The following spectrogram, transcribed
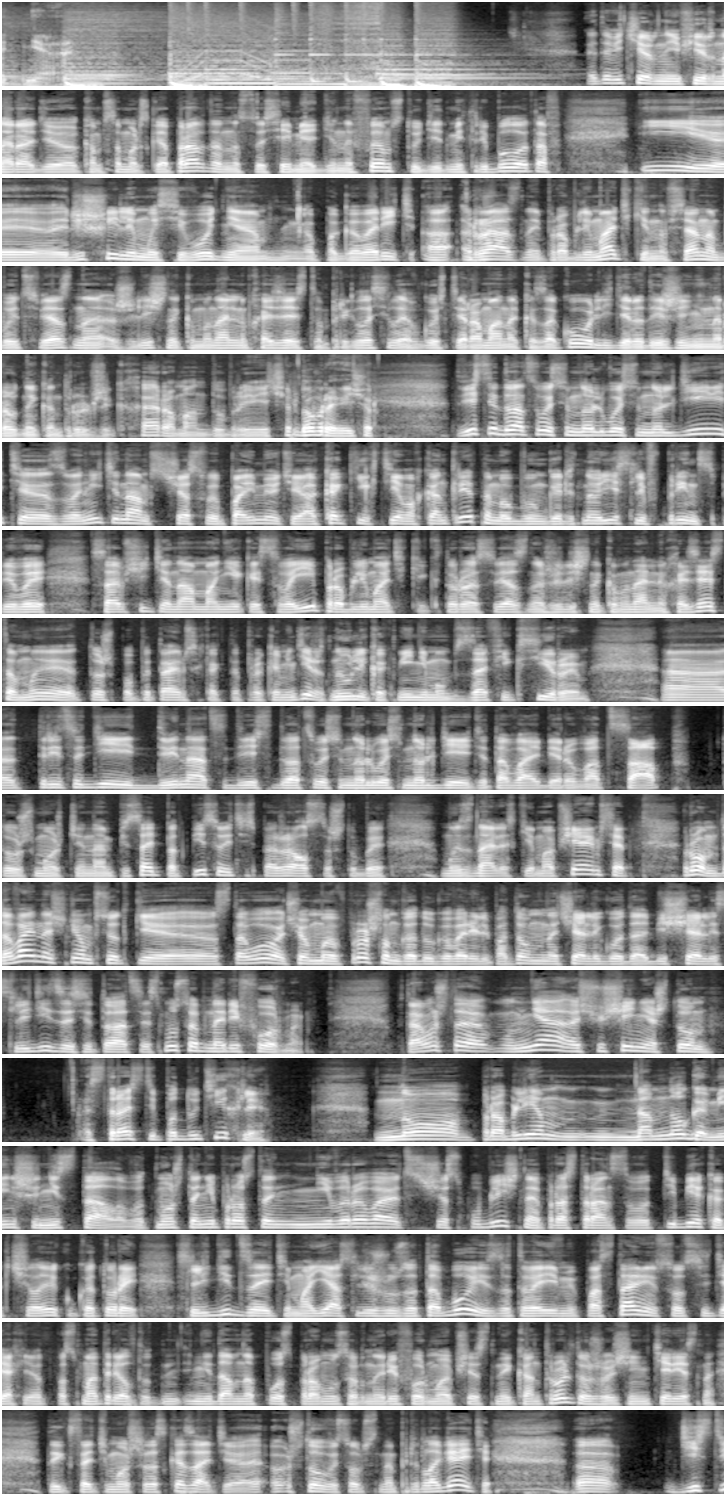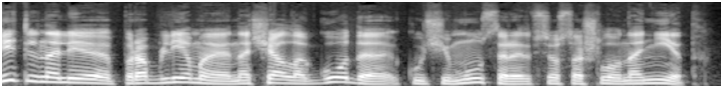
Тема дня. Это вечерний эфир на радио «Комсомольская правда» на 107.1 FM, эм, студии Дмитрий Булотов. И э, решили мы сегодня поговорить о разной проблематике, но вся она будет связана с жилищно-коммунальным хозяйством. Пригласил я в гости Романа Казакова, лидера движения «Народный контроль ЖКХ». Роман, добрый вечер. Добрый вечер. 228-08-09. Э, звоните нам, сейчас вы поймете, о каких темах конкретно мы будем говорить. Но если, в принципе, вы сообщите нам о некой своей проблематике, которая связана с жилищно-коммунальным хозяйством, мы тоже попытаемся как-то прокомментировать, ну или как минимум зафиксируем. 39 12 228 08 09 это Viber и WhatsApp тоже можете нам писать. Подписывайтесь, пожалуйста, чтобы мы знали, с кем общаемся. Ром, давай начнем все-таки э, с того, о чем мы в прошлом году говорили, потом в начале года обещали следить за ситуацией с мусорной реформой. Потому что у меня ощущение, что страсти подутихли, но проблем намного меньше не стало. Вот, может, они просто не вырываются сейчас публичное пространство. Вот тебе, как человеку, который следит за этим, а я слежу за тобой и за твоими постами в соцсетях. Я вот посмотрел тут недавно пост про мусорную реформу общественный контроль, тоже очень интересно. Ты, кстати, можешь рассказать, э, что вы, собственно, предлагаете. Э, действительно ли проблемы начала года, кучи мусора, это все сошло на нет?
